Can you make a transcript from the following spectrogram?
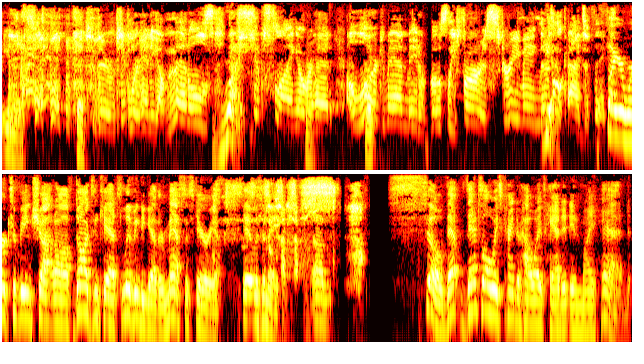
you know so, there people are handing out medals right. ships flying overhead a large man made of mostly fur is screaming there's Yeah. all kinds of things fireworks are being shot off dogs and cats living together mass hysteria it was amazing um, so that that's always kind of how I've had it in my head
